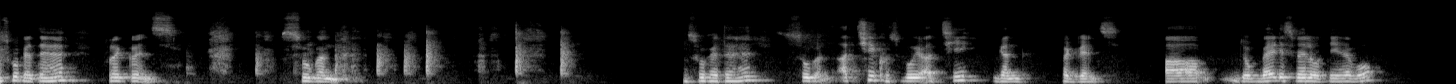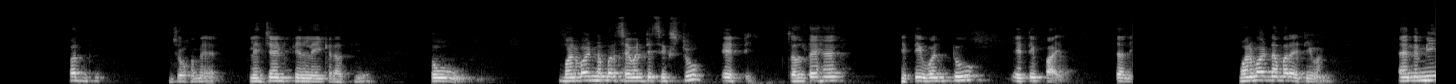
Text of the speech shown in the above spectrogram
उसको कहते हैं फ्रेग्रेंस सुगंध। उसको कहते हैं सुगंध। अच्छी खुशबू या अच्छी गंध फ्रेग्रेंस जो बैड स्मेल होती है वो पद जो हमें प्लीजेंट फील नहीं कराती है। तो one word number seventy six to eighty चलते हैं eighty one to eighty five चलिए one word number eighty one enemy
